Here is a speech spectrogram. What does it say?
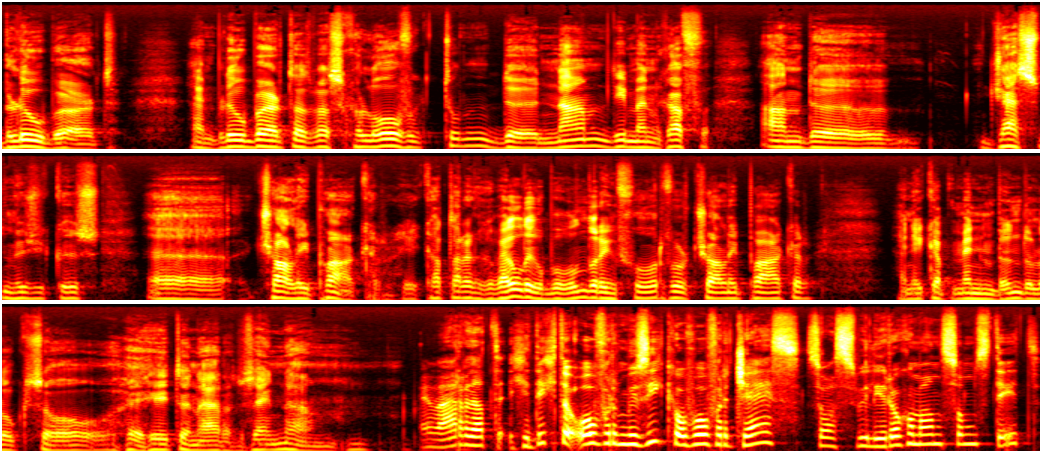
Bluebird. En Bluebird, dat was geloof ik toen de naam die men gaf aan de jazzmuzikus uh, Charlie Parker. Ik had daar een geweldige bewondering voor, voor Charlie Parker. En ik heb mijn bundel ook zo geheten naar zijn naam. En waren dat gedichten over muziek of over jazz, zoals Willy Roggeman soms deed?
